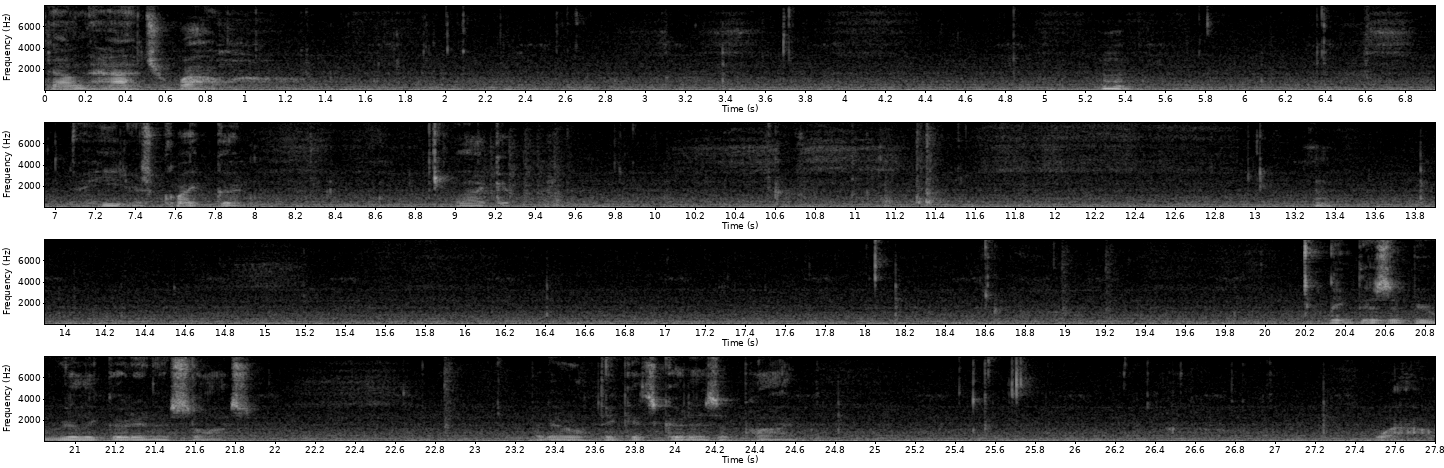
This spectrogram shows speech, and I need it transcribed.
Down the hatch, wow. Hmm. The heat is quite good. I like it. I think this would be really good in a sauce, but I don't think it's good as a pod. Wow.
